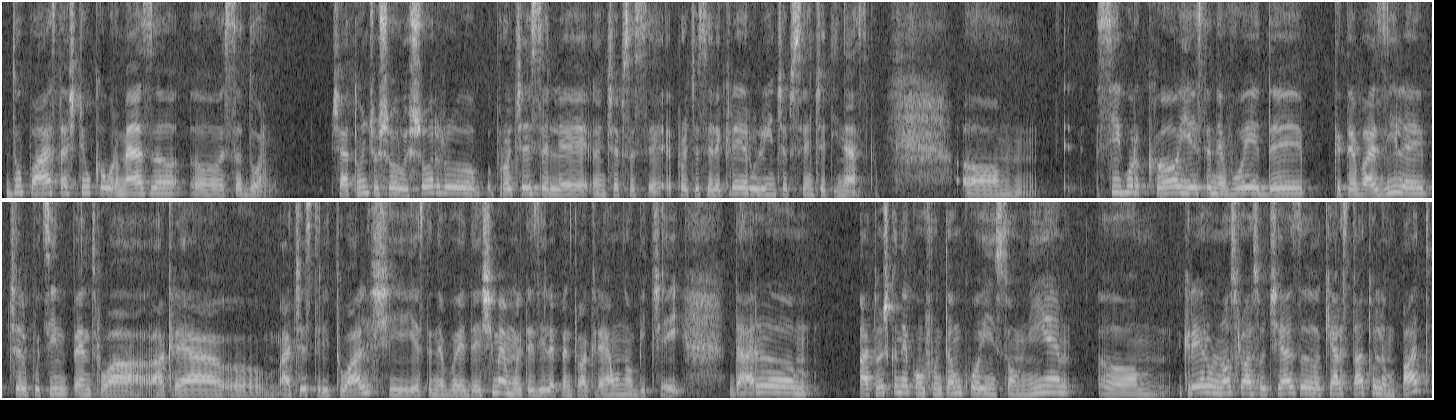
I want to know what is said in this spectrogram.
după asta știu că urmează uh, să dorm. Și atunci, ușor, ușor, procesele, încep să se, procesele creierului încep să se încetinească. Um, Sigur că este nevoie de câteva zile, cel puțin, pentru a, a crea uh, acest ritual și este nevoie de și mai multe zile pentru a crea un obicei, dar uh, atunci când ne confruntăm cu o insomnie, uh, creierul nostru asociază chiar statul în pat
